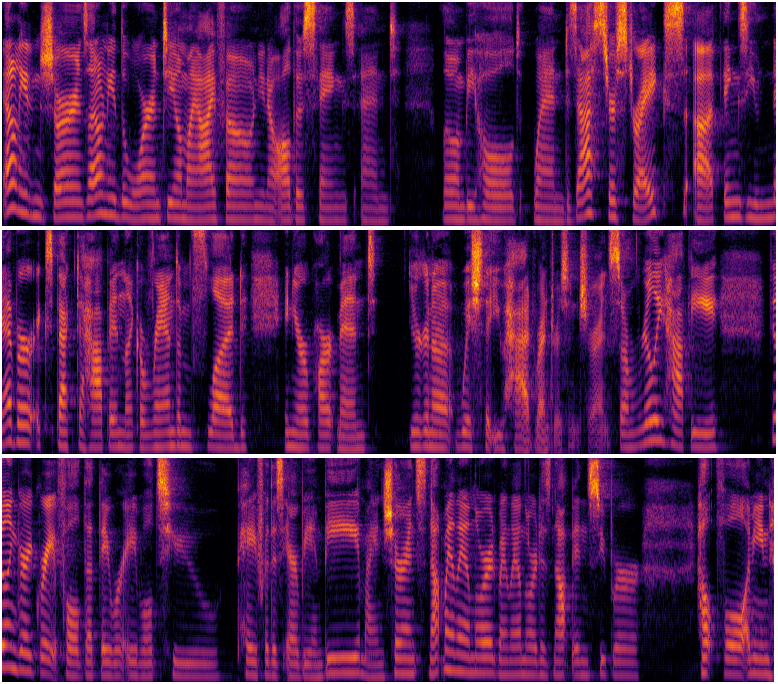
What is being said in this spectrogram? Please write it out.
I don't need insurance. I don't need the warranty on my iPhone, you know, all those things." And lo and behold, when disaster strikes, uh, things you never expect to happen, like a random flood in your apartment, you're going to wish that you had renter's insurance. So I'm really happy, feeling very grateful that they were able to pay for this Airbnb, my insurance, not my landlord. My landlord has not been super helpful. I mean,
